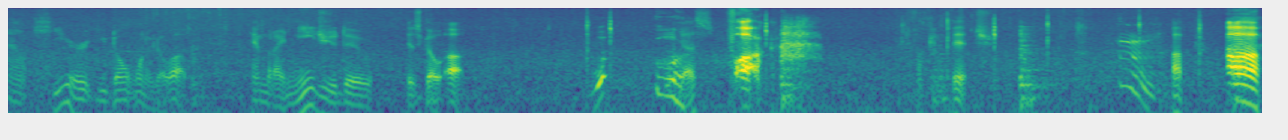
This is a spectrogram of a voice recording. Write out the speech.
Now here you don't want to go up, and what I need you to do is go up. What? Yes. Fuck. Bitch. Hmm. Up. Up.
